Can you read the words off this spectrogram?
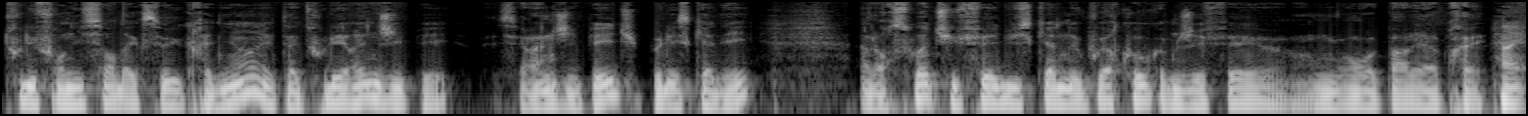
tous les fournisseurs d'accès ukrainiens et t'as tous les ranges IP. Ces ranges IP, tu peux les scanner. Alors, soit tu fais du scan de Puerco comme j'ai fait, on va en reparler après, Ouais.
